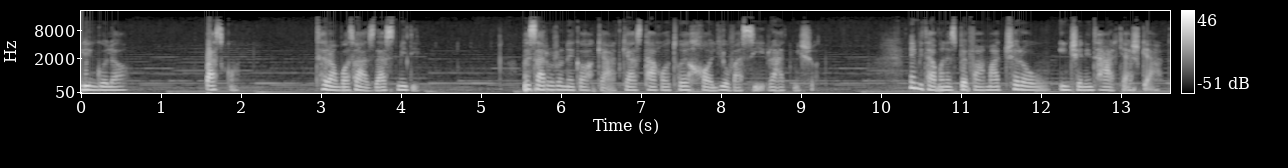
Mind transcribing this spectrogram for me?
لینگولا. بس کن. ترامباتو از دست میدی. پسر رو نگاه کرد که از تقاطع خالی و وسیع رد می شد نمی توانست بفهمد چرا او این چنین ترکش کرد.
